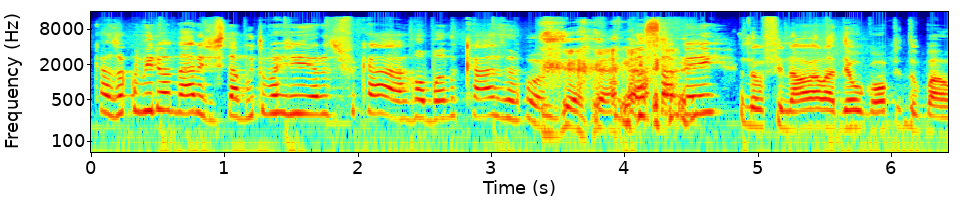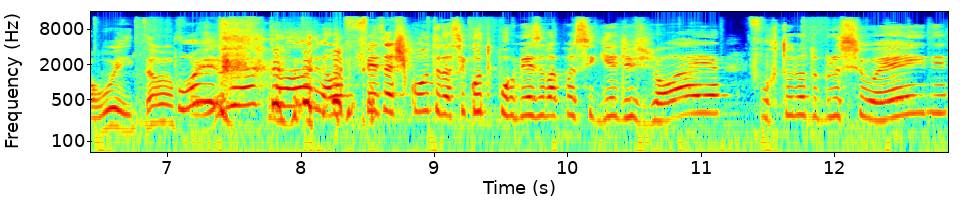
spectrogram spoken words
Casou com milionário, a gente dá muito mais dinheiro de ficar roubando casa, pô. Pensa bem. No final ela deu o golpe do baú, então. Pois foi... é, claro. Ela fez as contas assim, quanto por mês ela conseguia de joia, fortuna do Bruce Wayne,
